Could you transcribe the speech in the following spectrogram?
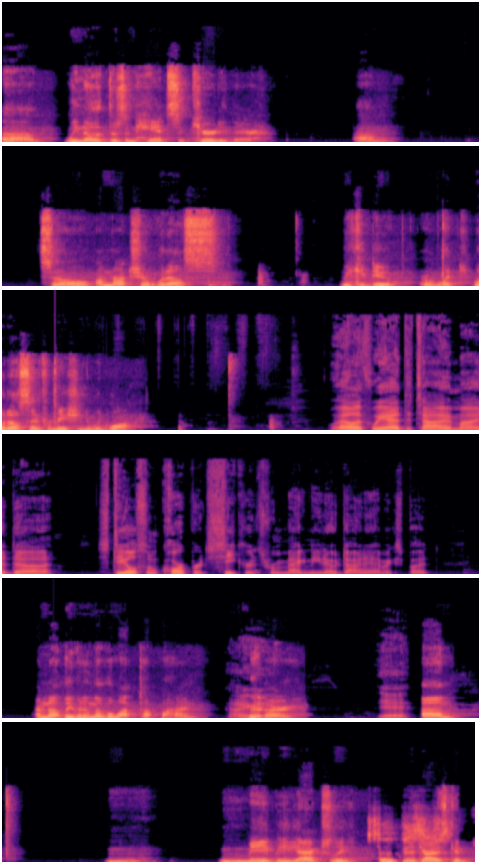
Uh, we know that there's enhanced security there. Um, so I'm not sure what else we could do, or what what else information you would want. Well, if we had the time, I'd uh, steal some corporate secrets from Magneto Dynamics, but I'm not leaving another laptop behind. I hear Sorry. yeah. Um, mm, maybe actually, So you guys is could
